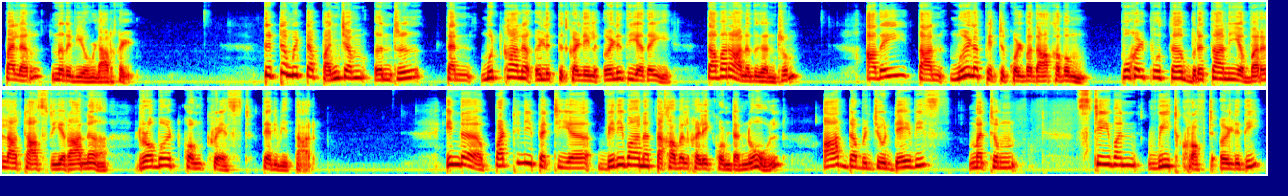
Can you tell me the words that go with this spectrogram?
பலர் நிறுவியுள்ளார்கள். திட்டமிட்ட பஞ்சம் என்று தன் முற்கால எழுத்துக்களில் எழுதியதை தவறானது என்றும் அதை தான் மீளப் பெற்றுக் கொள்வதாகவும் புகழ்பூத்த பிரித்தானிய வரலாற்றாசிரியரான ராபர்ட் கொன்குவெஸ்ட் தெரிவித்தார். இந்த பட்டினி பற்றிய விரிவான தகவல்களை கொண்ட நூல் ஆர் டபிள்யூ டேவிஸ் மற்றும் ஸ்டீவன் வீட்கிராஃப்ட் எழுதி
